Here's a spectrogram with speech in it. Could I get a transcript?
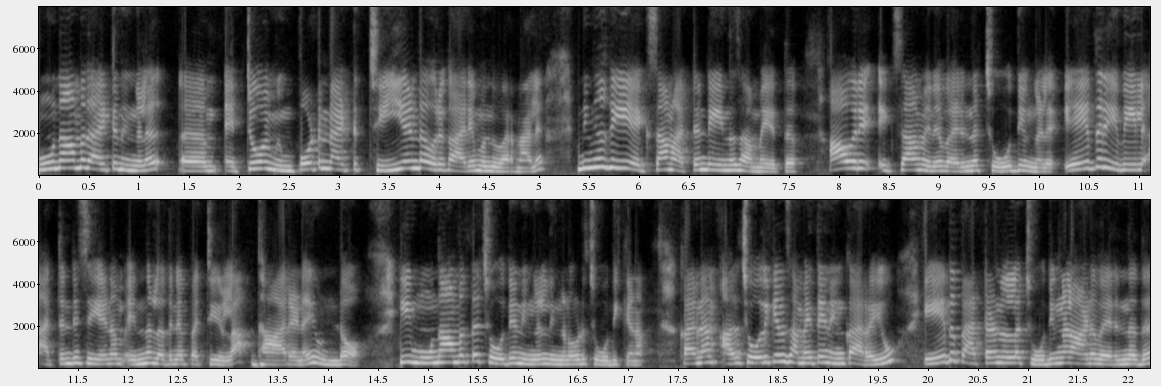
മൂന്നാമതായിട്ട് നിങ്ങൾ ഏറ്റവും ഇമ്പോർട്ടന്റ് ആയിട്ട് ചെയ്യേണ്ട ഒരു കാര്യം എന്ന് പറഞ്ഞാൽ നിങ്ങൾക്ക് ഈ എക്സാം അറ്റൻഡ് ചെയ്യുന്ന സമയത്ത് ആ ഒരു എക്സാമിന് വരുന്ന ചോദ്യങ്ങൾ ഏത് രീതിയിൽ അറ്റൻഡ് ചെയ്യണം എന്നുള്ളതിനെ പറ്റിയുള്ള ധാരണയുണ്ടോ? ഈ മൂന്നാമത്തെ ചോദ്യം നിങ്ങൾ നിങ്ങളോട് ചോദിക്കണം. കാരണം അത് ചോദിക്കുന്ന സമയത്തേ നിങ്ങൾക്ക് അറിയൂ ഏത് പാറ്റേണിലുള്ള ചോദ്യങ്ങളാണ് വരുന്നത്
